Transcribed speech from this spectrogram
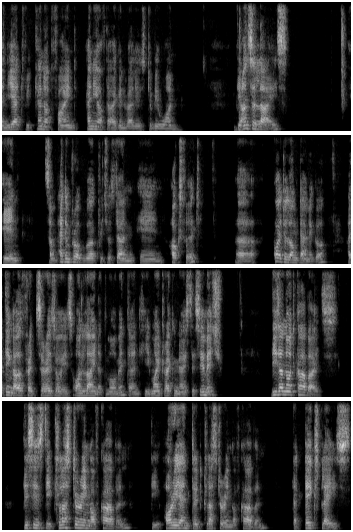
And yet we cannot find any of the eigenvalues to be 1. The answer lies in some atom probe work which was done in Oxford uh, quite a long time ago. I think Alfred Cerezo is online at the moment and he might recognize this image. These are not carbides. This is the clustering of carbon, the oriented clustering of carbon that takes place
